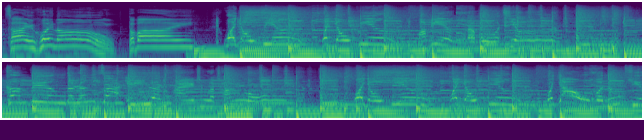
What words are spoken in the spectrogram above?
再会喽，拜拜。我有病，我有病，我病得不轻。看病的人在医院排成了长龙。我有病，我有病，我药不能停。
